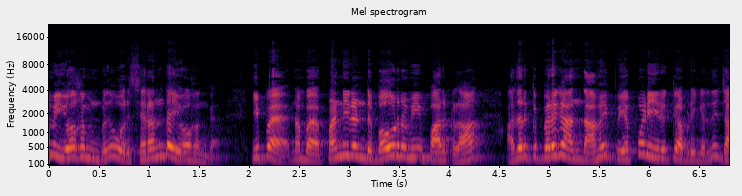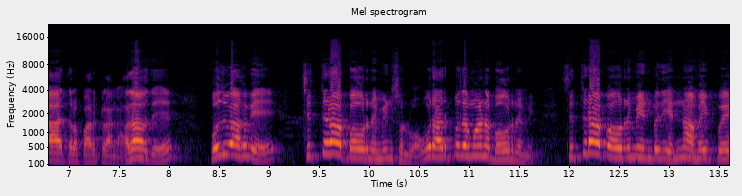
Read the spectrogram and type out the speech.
பௌர்ணமி யோகம் என்பது ஒரு சிறந்த யோகங்க. இப்போ நம்ம பன்னிரெண்டு பௌர்ணமியும் பார்க்கலாம். அதற்கு பிறகு அந்த அமைப்பு எப்படி இருக்குது அப்படிங்கிறது ஜாதகத்தில் பார்க்கலாங்க. அதாவது பொதுவாகவே சித்ரா பௌர்ணமின்னு சொல்லுவோம். ஒரு அற்புதமான பௌர்ணமி. சித்ரா பௌர்ணமி என்பது என்ன அமைப்பு?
